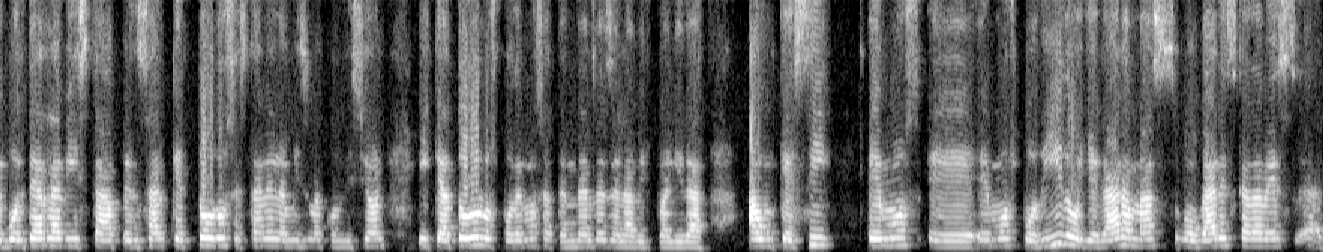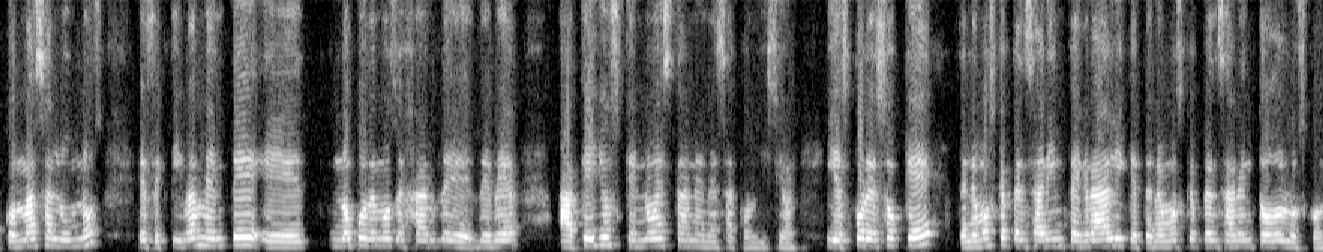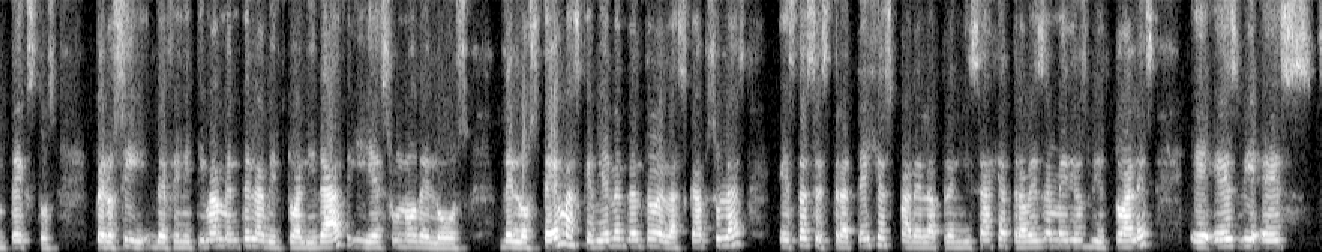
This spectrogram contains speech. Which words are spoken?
voltear la vista a pensar que todos están en la misma condición y que a todos los podemos atender desde la virtualidad aunque sí hemos, eh, hemos podido llegar a más hogares cada vez eh, con más alumnos, efectivamente eh, no podemos dejar de, ver a aquellos que no están en esa condición. Y es por eso que tenemos que pensar integral y que tenemos que pensar en todos los contextos. Pero sí, definitivamente la virtualidad, y es uno de los, de los temas que vienen dentro de las cápsulas, estas estrategias para el aprendizaje a través de medios virtuales eh, es, es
